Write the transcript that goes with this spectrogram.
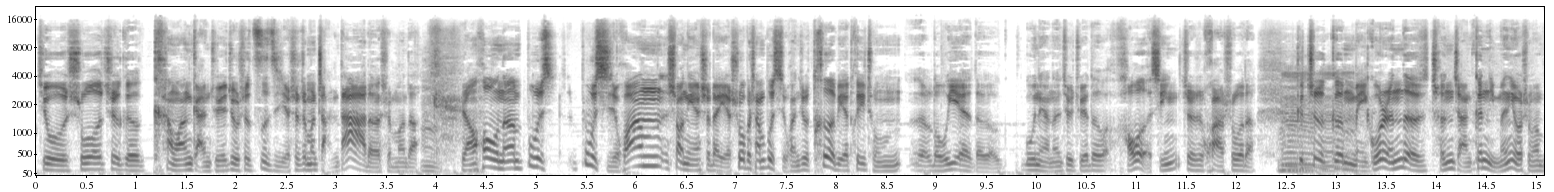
就说这个看完感觉就是自己也是这么长大的什么的。然后呢，不不喜欢少年时代，也说不上不喜欢，就特别推崇呃娄烨的姑娘呢，就觉得好恶心，这是话说的。跟这个美国人的成长跟你们有什么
